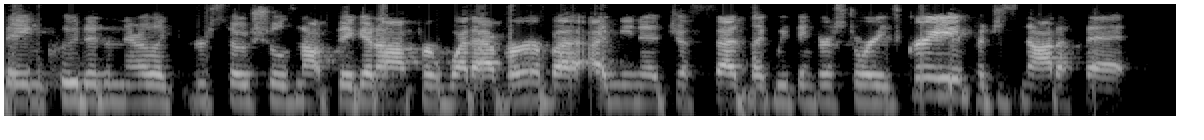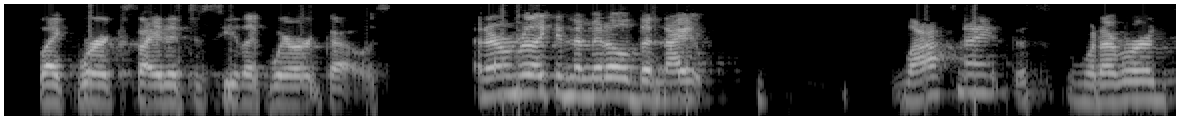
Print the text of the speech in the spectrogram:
they included in there like your social is not big enough or whatever. But I mean, it just said like, we think story is great, but just not a fit. Like we're excited to see like where it goes. And I remember like in the middle of the night, last night, this whatever it's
